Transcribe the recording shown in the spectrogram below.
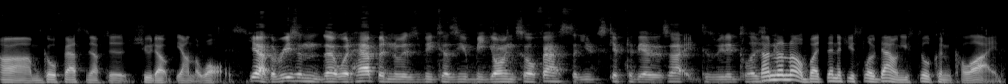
um go fast enough to shoot out beyond the walls. yeah the reason that would happen was because you'd be going so fast that you'd skip to the other side because we did collision. No, no, no. But then if you slowed down, you still couldn't collide.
